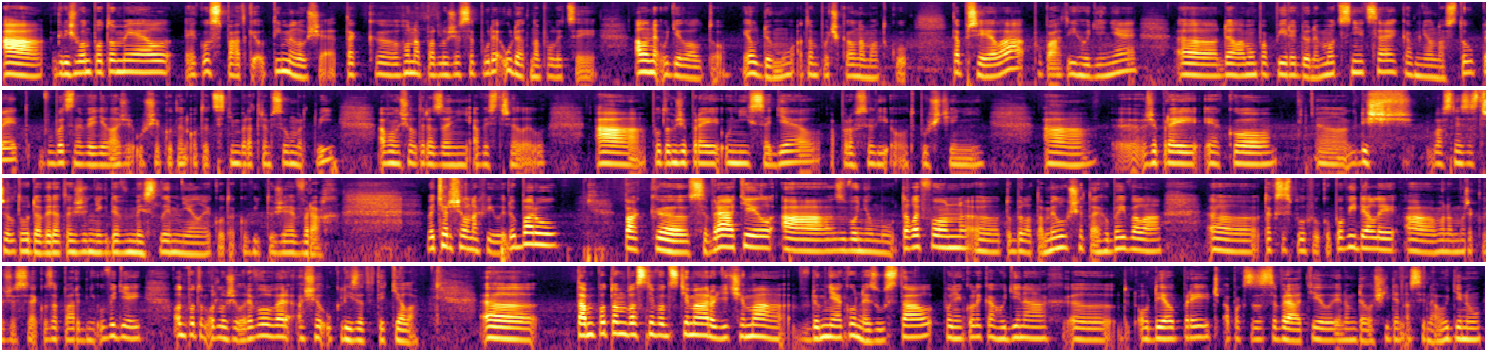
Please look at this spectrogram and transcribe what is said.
A když on potom jel jako zpátky od té Miloše, tak eh, ho napadlo, že se půjde udat na policii, ale neudělal to. Jel domů a tam počkal na matku. Ta přijela po páté hodině, eh, dala mu papíry do nemocnice, kam měl nastoupit, vůbec nevěděla, že už jako ten otec s tím bratrem jsou mrtví a on šel teda za ní a vystřelil. A potom, že prej u ní seděl a prosil jí o odpuštění a e, že prej jako e, když vlastně zastřelil toho Davida, takže někde v mysli měl jako takový to, že je vrah. Večer šel na chvíli do baru, pak e, se vrátil a zvonil mu telefon, to byla ta Miluše, ta jeho bejvala, tak si spolu chvilku povídali a ona mu řekla, že se jako za pár dní uvidějí. On potom odložil revolver a šel uklízet ty těla tam potom vlastně on s těma rodičema v domě jako nezůstal, po několika hodinách uh, odjel pryč a pak se zase vrátil jenom další den asi na hodinu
